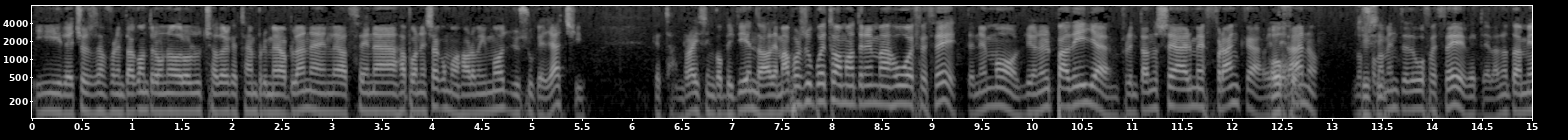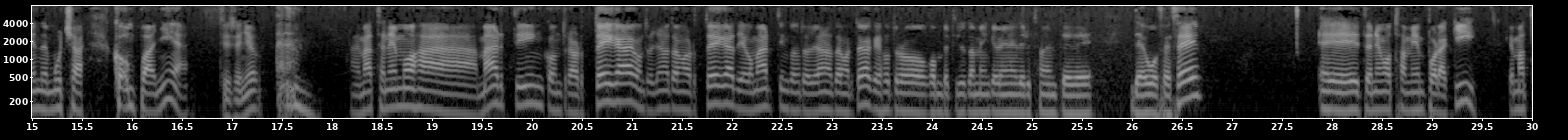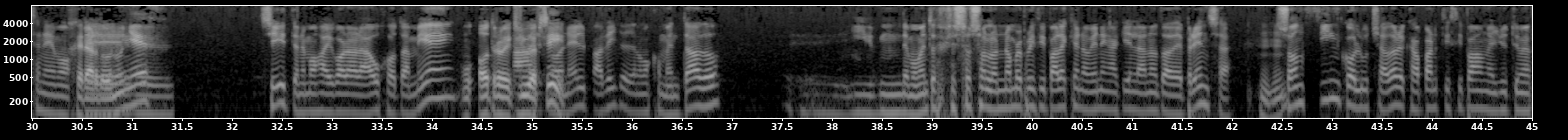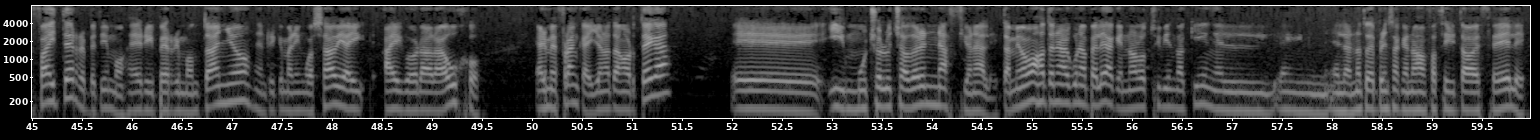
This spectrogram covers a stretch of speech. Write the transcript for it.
y de hecho se ha enfrentado contra uno de los luchadores que está en primera plana en la escena japonesa como es ahora mismo Yusuke Yachi que está en Rising compitiendo. Además, por supuesto, vamos a tener más UFC. Tenemos Lionel Padilla enfrentándose a Hermes Franca, Ojo. veterano, no Sí, sí. solamente de UFC, veterano también de muchas compañías. Sí, señor. Además tenemos a Martin contra Ortega, contra Jonathan Ortega, Diego Martin contra Jonathan Ortega, que es otro competidor también que viene directamente de, de UFC. Eh, tenemos también por aquí, ¿qué más tenemos? Gerardo Eh, Núñez. Sí, tenemos a Igor Araujo también. Otro ex UFC. Antonel Padilla, ya lo hemos comentado. Eh, y mm, de momento esos son los nombres principales que nos vienen aquí en la nota de prensa. Son cinco luchadores que han participado en el Ultimate Fighter. Repetimos, Eri Perry Montaño, Enrique Marín Wasabi, Igor Araujo, Hermes Franca y Jonathan Ortega. eh, y muchos luchadores nacionales. También vamos a tener alguna pelea que no lo estoy viendo aquí en, el, en, en la nota de prensa que nos han facilitado FL.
